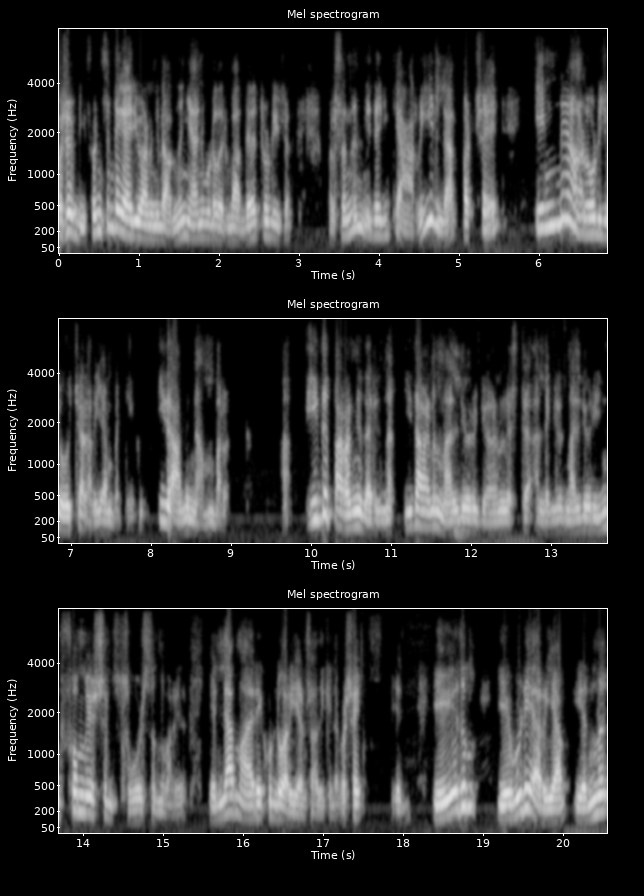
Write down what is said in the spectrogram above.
പക്ഷെ ഡിഫൻസിന്റെ കാര്യമാണെങ്കിൽ അന്ന് ഞാൻ ഇവിടെ വരുമ്പോൾ അദ്ദേഹത്തോട് ചോദിച്ചാൽ പ്രസന്നൻ ഇതെനിക്ക് അറിയില്ല. പക്ഷേ ഇന്ന ആളോട് ചോദിച്ചാൽ അറിയാൻ പറ്റിയേക്കും ഇതാണ് നമ്പർ ഇത് പറഞ്ഞു തരുന്ന ഇതാണ് നല്ലൊരു ജേർണലിസ്റ്റ് അല്ലെങ്കിൽ നല്ലൊരു ഇൻഫർമേഷൻ സോഴ്സ് എന്ന് പറയുന്നത്. എല്ലാം ആരെ കൊണ്ടും അറിയാൻ സാധിക്കില്ല. പക്ഷെ ഏതും എവിടെ അറിയാം എന്ന്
